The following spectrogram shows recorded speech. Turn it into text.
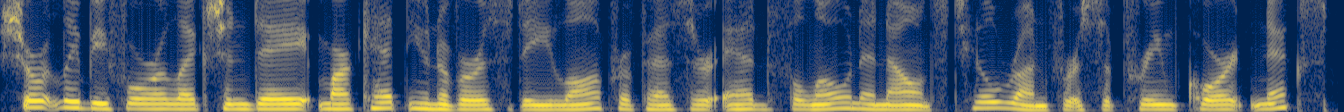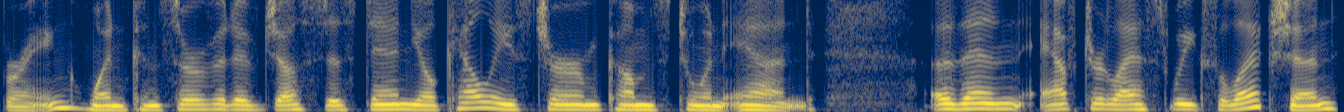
Shortly before Election Day, Marquette University law professor Ed Fallone announced he'll run for Supreme Court next spring when conservative Justice Daniel Kelly's term comes to an end. Uh, then, after last week's election,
